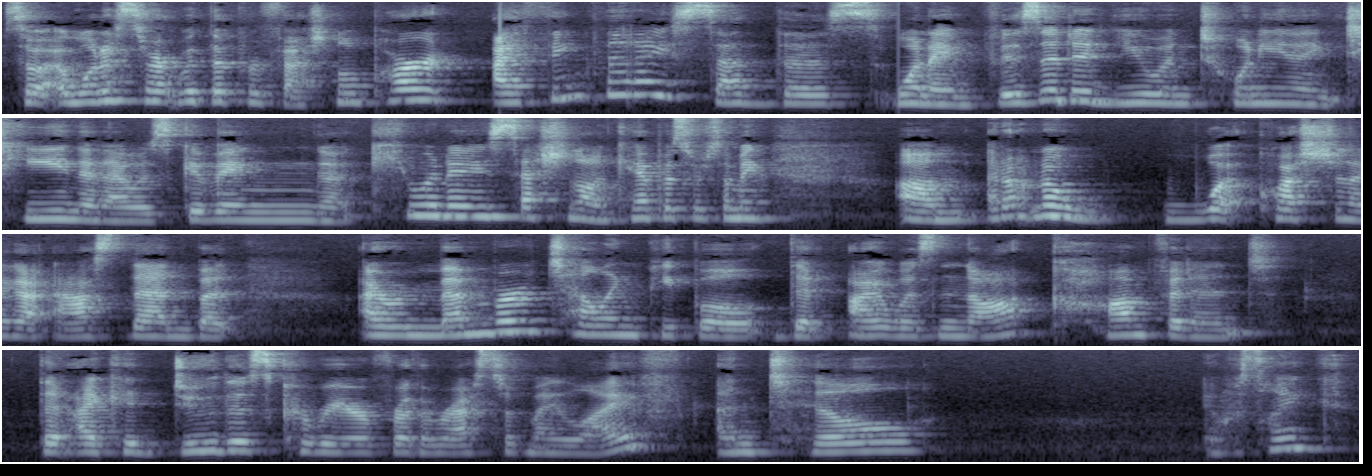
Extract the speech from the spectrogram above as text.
So I want to start with the professional part. I think that I said this when I visited you in 2019 and I was giving a Q&A session on campus or something. Um, I don't know what question I got asked then, but I remember telling people that I was not confident that I could do this career for the rest of my life until it was like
